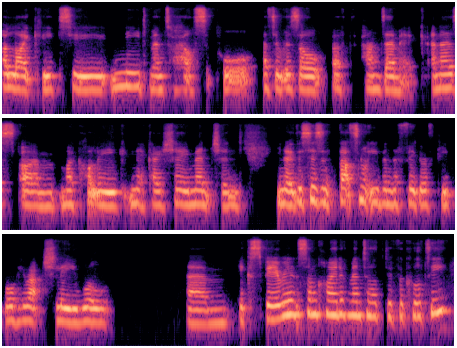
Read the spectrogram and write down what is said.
are likely to need mental health support as a result of the pandemic. And as um, my colleague Nick O'Shea mentioned, you know, this isn't that's not even the figure of people who actually will um, experience some kind of mental health difficulty.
